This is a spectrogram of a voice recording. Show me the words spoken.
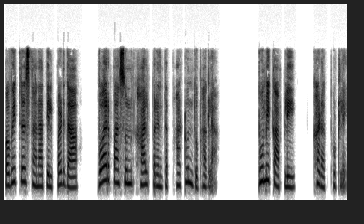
पवित्र स्थानातील पडदा वरपासून खालपर्यंत फाटून दुभागला. भूमी कापली खडक फुटले.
